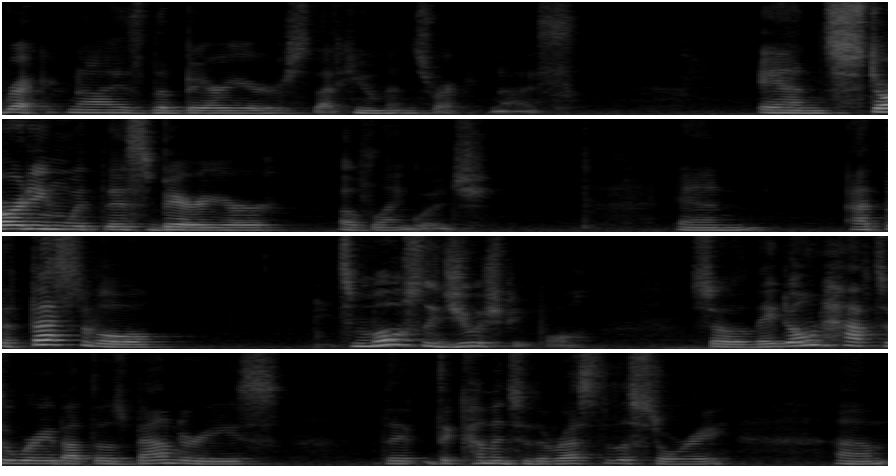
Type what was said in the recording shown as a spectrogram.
recognize the barriers that humans recognize. And starting with this barrier of language. And at the festival, it's mostly Jewish people. So they don't have to worry about those boundaries that, that come into the rest of the story. Um,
